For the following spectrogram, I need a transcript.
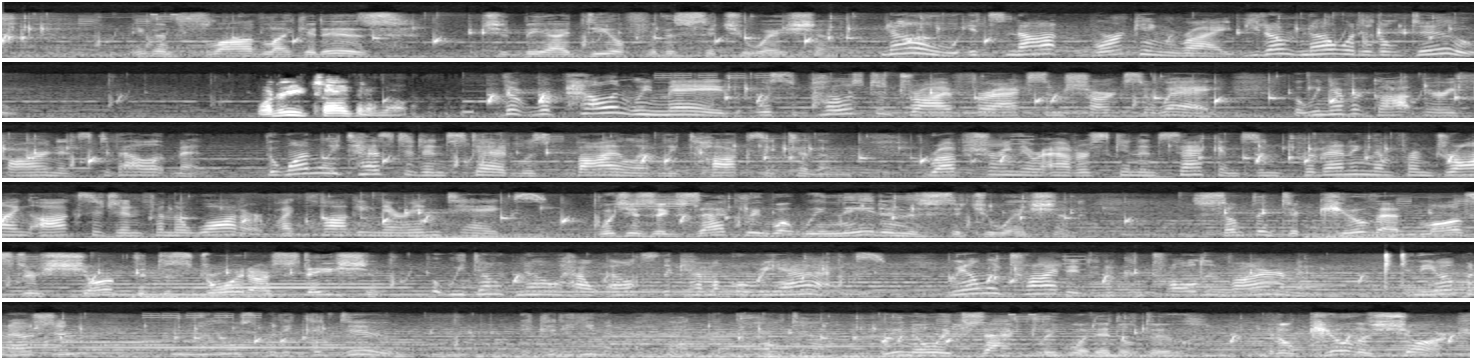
Even flawed like it is, it should be ideal for this situation. No, it's not working right. You don't know what it'll do. What are you talking about? The repellent we made was supposed to drive Firaxan sharks away, but we never got very far in its development. The one we tested instead was violently toxic to them, rupturing their outer skin in seconds and preventing them from drawing oxygen from the water by clogging their intakes. Which is exactly what we need in this situation. Something to kill that monster shark that destroyed our station. But we don't know how else the chemical reacts. We only tried it in a controlled environment. In the open ocean, who knows what it could do? It could even affect the Kolto. We know exactly what it'll do. It'll kill the shark.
